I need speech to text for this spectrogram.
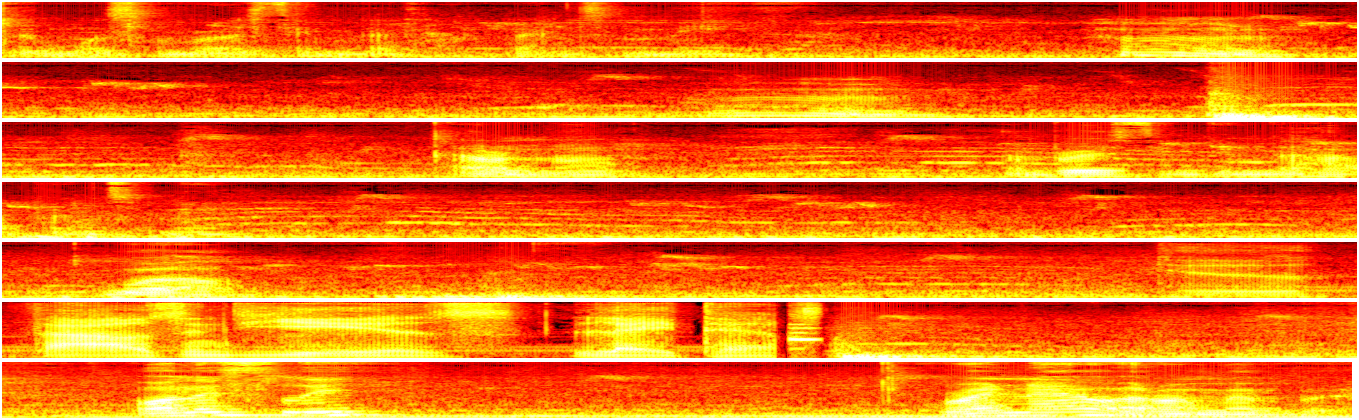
The most embarrassing thing that happened to me. Hmm. Hmm. I don't know. Embarrassing thing that happened to me. Well, thousand years later. Honestly, right now I don't remember.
